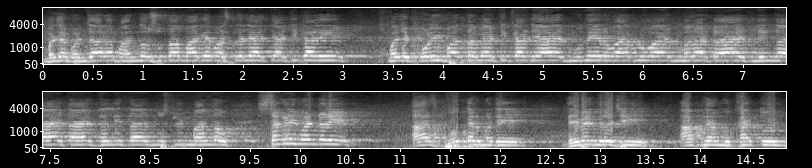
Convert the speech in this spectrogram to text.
माझ्या बंजारा बांधव सुद्धा मागे बसलेले आहेत त्या ठिकाणी. माझे कोळी बांधव या ठिकाणी आहेत. मुनेर वारलू आहेत मराठा आहेत लिंगायत आहेत दलित आहेत मुस्लिम बांधव सगळी मंडळी आज भोकरमध्ये देवेंद्रजी आपल्या मुखातून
